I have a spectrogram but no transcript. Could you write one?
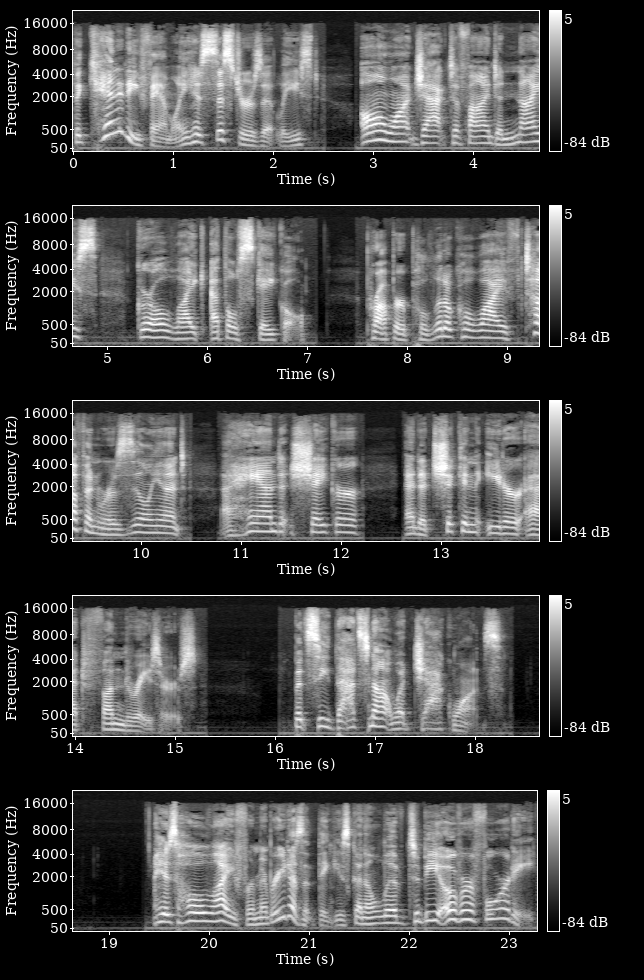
The Kennedy family, his sisters at least, all want Jack to find a nice girl like Ethel Skakel. Proper political wife, tough and resilient, a hand shaker, and a chicken eater at fundraisers. But see, that's not what Jack wants his whole life. Remember, he doesn't think he's going to live to be over 40.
